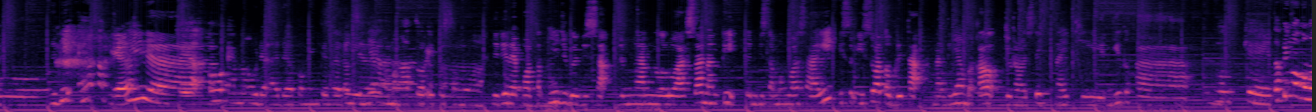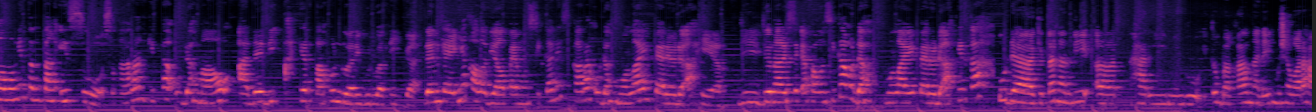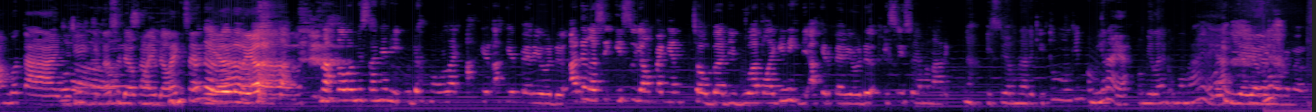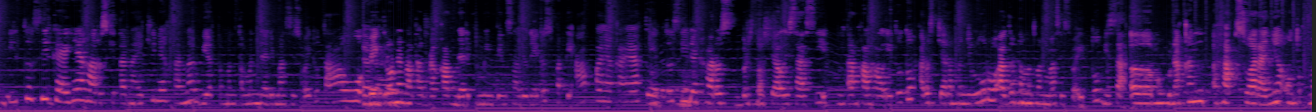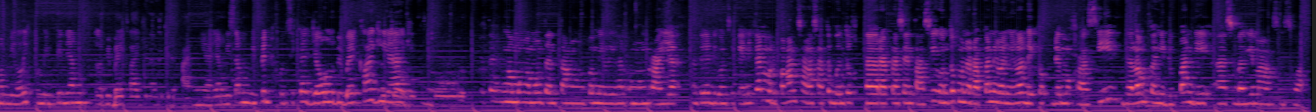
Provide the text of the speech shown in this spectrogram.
Jadi enak ya. Iya. Kayak oh emang udah ada pemimpin redaksinya Iya. yang mengatur itu semua. Jadi reporternya juga bisa dengan leluasa nanti dan bisa menguasai isu-isu atau berita nantinya yang bakal jurnalistik naikin gitu kak. Oke, tapi ngomong-ngomongin tentang isu, sekarang kita udah mau ada di akhir tahun 2023 dan kayaknya kalau di LPM Musika nih sekarang udah mulai periode akhir. Di jurnalistik FH Musika udah mulai periode akhir kah? Udah kita nanti eh, hari Minggu itu bakal ngadain musyawarah anggota. Jadi Wah, kita sudah bisa. mulai udah lengser ya. bener ya. Nah kalau misalnya nih udah mulai akhir-akhir periode, ada nggak sih isu yang pengen coba dibuat lagi nih di akhir periode, isu-isu yang menarik? Nah isu yang menarik itu mungkin pemira ya, pemilihan umum raya ya. iya Iya. benar-benar. itu sih kayaknya harus kita naikin ya karena biar teman-teman dari mahasiswa itu tahu Ya. background dan latar belakang dari pemimpin selanjutnya itu seperti apa ya kayak Betul, itu betul. sih dan harus bersosialisasi tentang hal-hal itu tuh harus secara menyeluruh agar teman-teman mahasiswa itu bisa eh, menggunakan hak suaranya untuk memilih pemimpin yang lebih baik lagi nanti ke depannya yang bisa memimpin Unsika jauh lebih baik lagi ya Betul. gitu Kita ngomong-ngomong tentang pemilihan umum raya, tentunya di Unsika ini kan merupakan salah satu bentuk uh, representasi untuk menerapkan nilai-nilai demokrasi dalam kehidupan di uh, sebagai mahasiswa.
